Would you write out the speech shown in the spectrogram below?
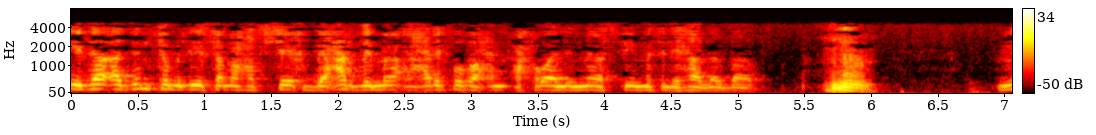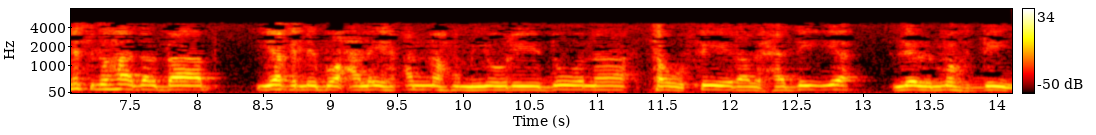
إذا أذنتم لي سماحة الشيخ بعرض ما أعرفه عن أحوال الناس في مثل هذا الباب. نعم. مثل هذا الباب يغلب عليه أنهم يريدون توفير الهدية للمهدي.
